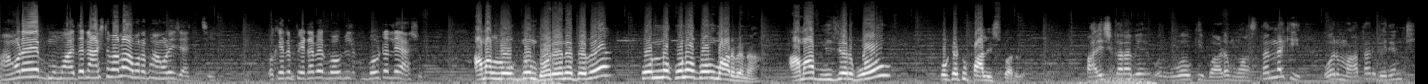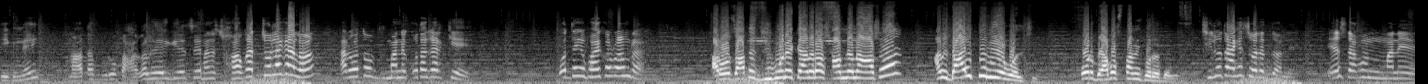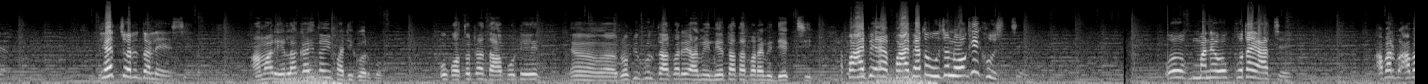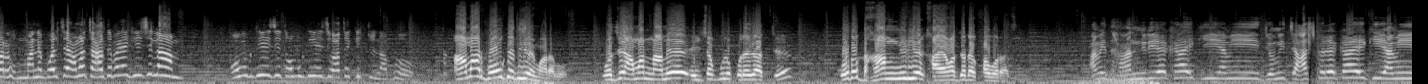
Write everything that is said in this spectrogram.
ভাঙড়ায় ময়দানে আসতে পারল আমরা ভাঙড়ে যাচ্ছি। ওখানে পেটাবের বউ বউটা নিয়ে আসুক। আমার লোকজন ধরে এনে দেবে অন্য কোনো বউ মারবে না। আমার নিজের বউ ওকে একটু পালিশ করবে। পালিশ করাবে? ওর বউ কি বড় মস্তান নাকি? ওর মাথার বেরেন ঠিক নেই মাথা পুরো পাগল হয়ে গিয়েছে। মানে সগাত চলে গেল আর ও তো মানে কোথাকার কে? ওর থেকে ভয় করব আমরা। আর ও যাতে জীবনে ক্যামেরার সামনে না আসে আমি দায়িত্ব নিয়ে বলছি ওর ব্যবস্থা আমি করে দেবো। ছিল তো আগে চোরের দলে এস এখন মানে ফের চোরের দলে এসে। আমার এলাকায় তো আমি পার্টি করব। ও কতটা দাপটে রফিকুল তারপরে আমি নেতা তারপরে আমি দেখছি। পাইপে পাইপে তো ওজন ওকে খুঁজছে। ও মানে ও কোথায় আছে? আবার আবার মানে বলছে আমরা চালতে পেরে গিয়েছিলাম। অমুক দিয়েছি তমুক দিয়েছি অত কিচ্ছু না ভো আমার বউকে দিয়ে মারাবো। ও যে আমার নামে এইসবগুলো করে যাচ্ছে ও তো ধান নিড়িয়ে খায় আমার যেটা খবর আছে। আমি ধান নিড়িয়ে খাই কি আমি জমি চাষ করে খাই কি আমি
